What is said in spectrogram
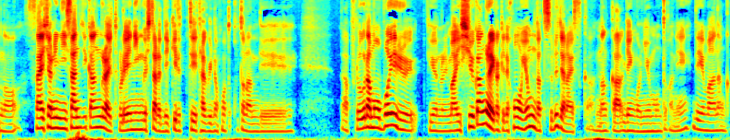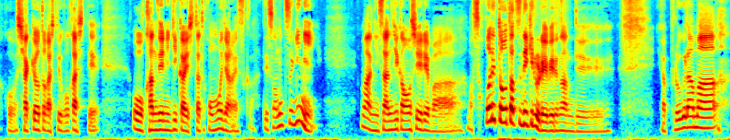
の、最初に2、3時間ぐらいトレーニングしたらできるっていう類のことなんで、だプログラムを覚えるっていうのに、まあ1週間ぐらいかけて本を読んだとするじゃないですか。なんか言語入門とかね。で、まあなんかこう、写経とかして動かして、を完全に理解したとか思うじゃないですか。で、その次に、まあ2、3時間教えれば、まあそこで到達できるレベルなんで、いや、プログラマー、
